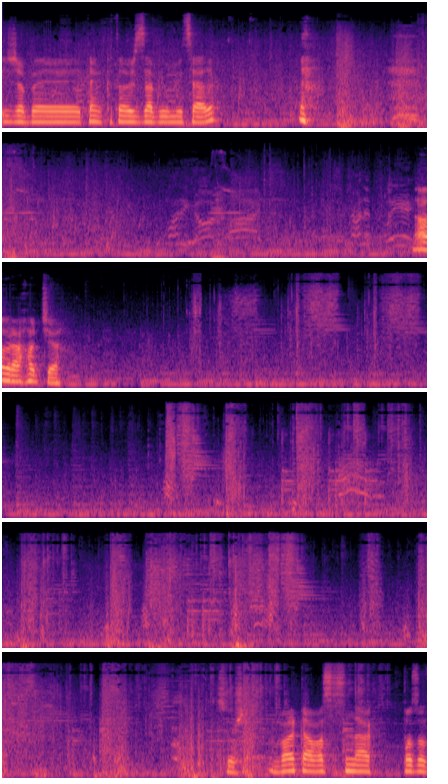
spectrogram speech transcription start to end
i żeby ten ktoś zabił mój cel. Dobra, chodźcie. Cóż, walka w asasynach poza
